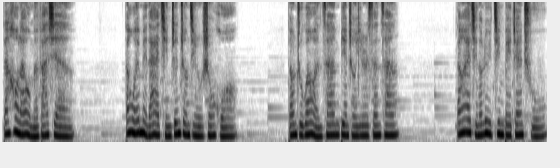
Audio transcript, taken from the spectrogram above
但后来我们发现，当唯美的爱情真正进入生活，当烛光晚餐变成一日三餐，当爱情的滤镜被摘除，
